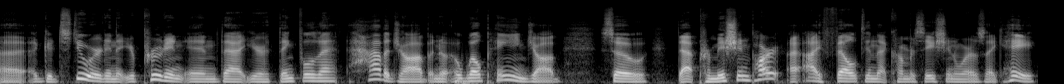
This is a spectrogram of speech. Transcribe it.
uh, a good steward and that you're prudent and that you're thankful to have a job and a, a well-paying job. So that permission part, I, I felt in that conversation where I was like, hey,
